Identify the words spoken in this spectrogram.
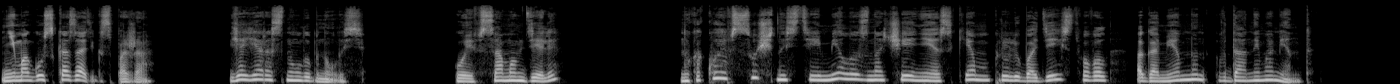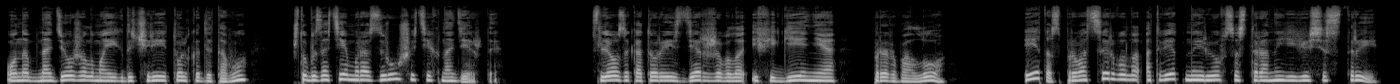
«Не могу сказать, госпожа». Я яростно улыбнулась. «Ой, в самом деле?» Но какое в сущности имело значение, с кем прелюбодействовал Агамемнон в данный момент. Он обнадежил моих дочерей только для того, чтобы затем разрушить их надежды. Слезы, которые сдерживала Ифигения, прорвало, и это спровоцировало ответный рев со стороны ее сестры,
